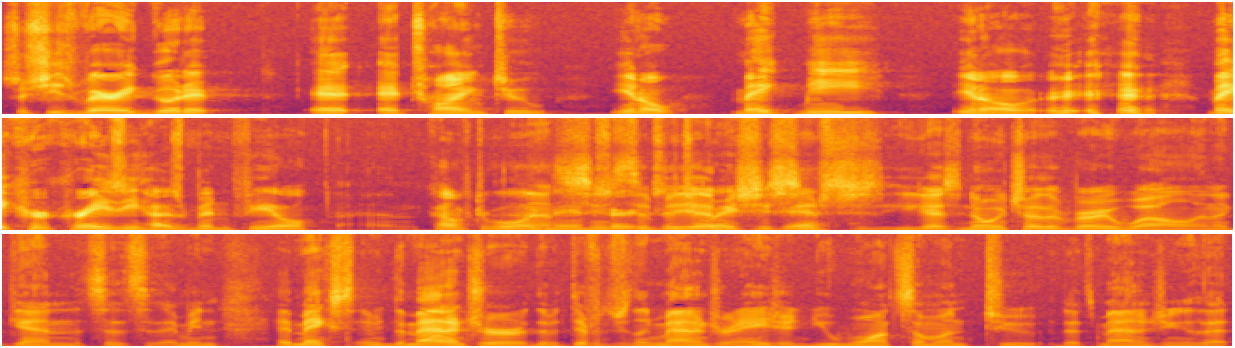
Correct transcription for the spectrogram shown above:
So she's very good at at at trying to you know make me you know make her crazy husband feel comfortable in, That in seems certain to be it. I mean, she yeah. seems you guys know each other very well, and again, it's, it's I mean, it makes the manager the difference between manager and agent. You want someone to that's managing you that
